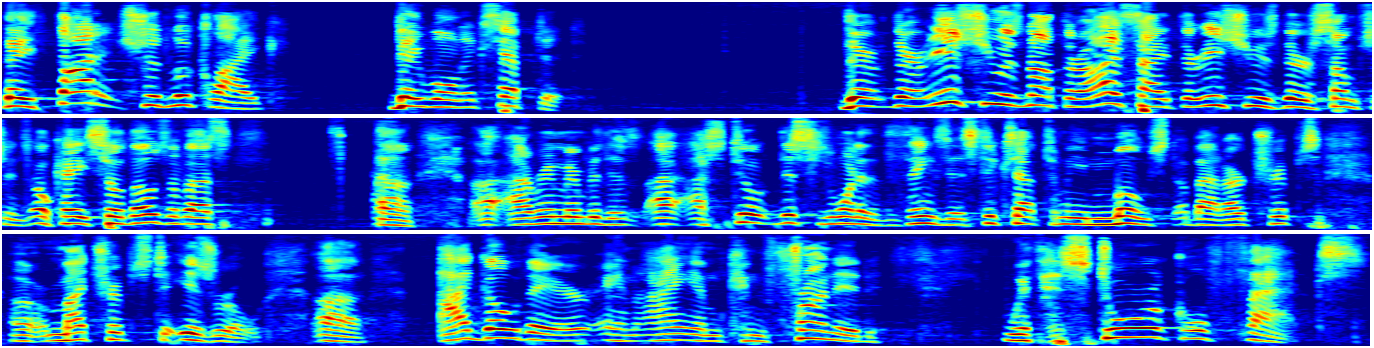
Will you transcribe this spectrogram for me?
they thought it should look like, they won't accept it. Their, their issue is not their eyesight, their issue is their assumptions. Okay, so those of us uh, I remember this. I, I, still. This is one of the things that sticks out to me most about our trips, uh, my trips to Israel. Uh, I go there and I am confronted with historical facts.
